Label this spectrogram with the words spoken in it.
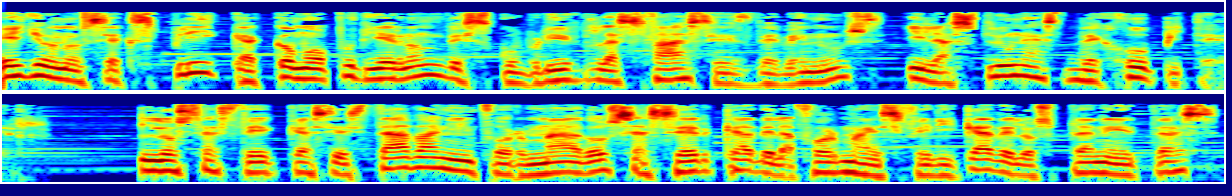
ello nos explica cómo pudieron descubrir las fases de Venus y las lunas de Júpiter. Los aztecas estaban informados acerca de la forma esférica de los planetas,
